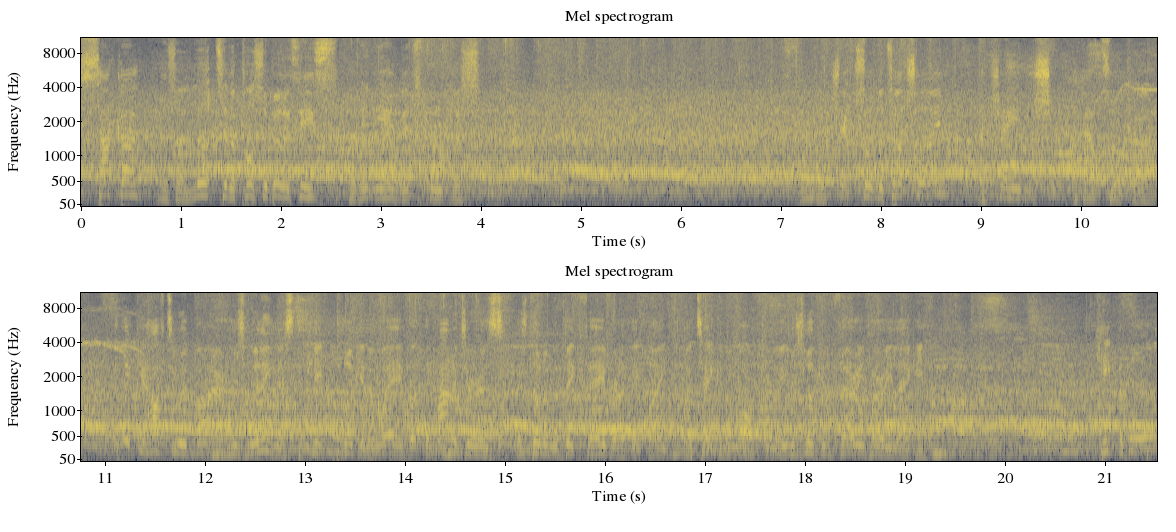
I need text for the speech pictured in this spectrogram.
Saka was alert to the possibilities, but in the end it's fruitless. Final checks on the touchline, a change about to occur. I think you have to admire his willingness to keep plugging away, but the manager has, has done him a big favour, I think, by, by taking him off. You know, he was looking very, very leggy. Keep the ball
